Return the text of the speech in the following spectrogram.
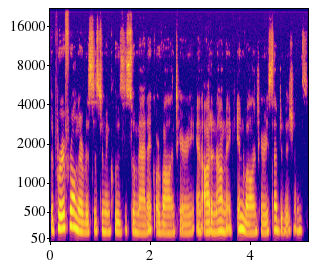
The peripheral nervous system includes the somatic or voluntary and autonomic involuntary subdivisions.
